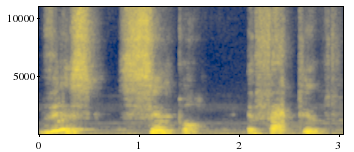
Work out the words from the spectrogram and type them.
This simple, effective,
